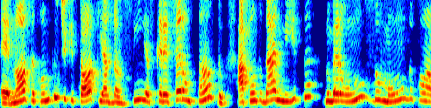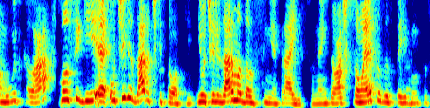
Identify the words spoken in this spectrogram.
É, nossa, como que o TikTok e as dancinhas cresceram tanto a ponto da Anitta, número um do mundo com a música lá, conseguir é, utilizar o TikTok e utilizar uma dancinha para isso, né? Então, acho que são essas as perguntas.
